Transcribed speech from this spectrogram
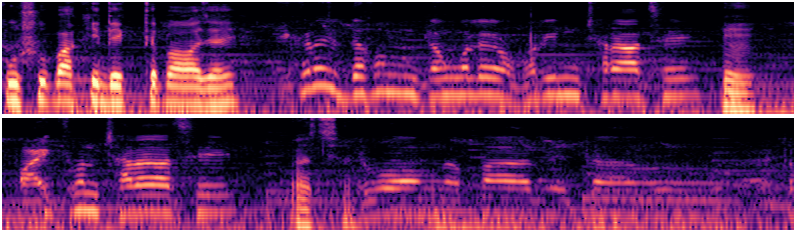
পশু পাখি দেখতে পাওয়া যায়? এখানে দেখুন জঙ্গলে হরিণ ছাড়া আছে পাইথন ছাড়া আছে আচ্ছা। এবং আপনার একটা একটা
